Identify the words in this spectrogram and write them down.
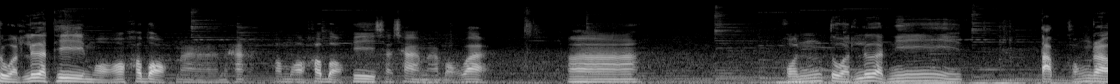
ตรวจเลือดที่หมอเขาบอกมานะฮะพอหมอเขาบอกพี่ชาชามาบอกว่าอ่า ผลตรวจเลือดนี้ตับของเรา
